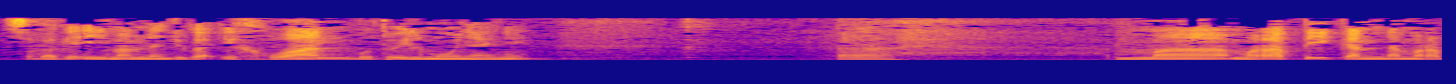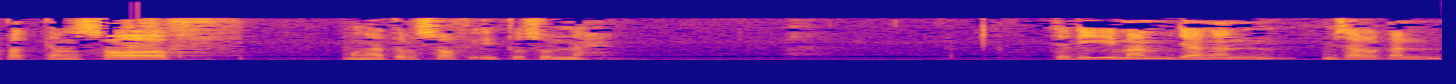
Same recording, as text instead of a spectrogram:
sebagai imam dan juga ikhwan butuh ilmunya ini e, merapikan dan merapatkan soft mengatur soft itu sunnah. Jadi imam jangan misalkan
